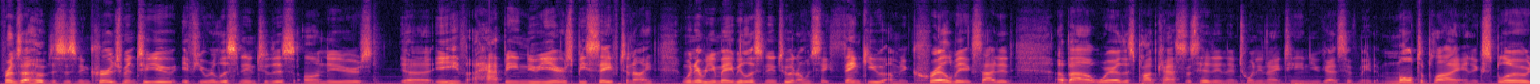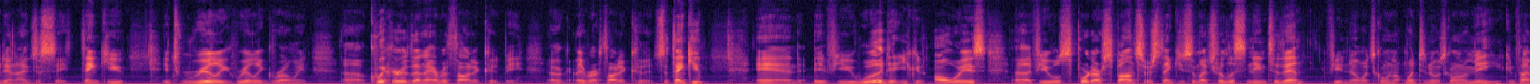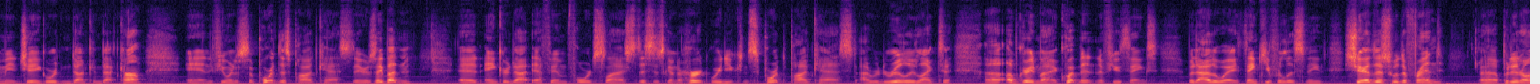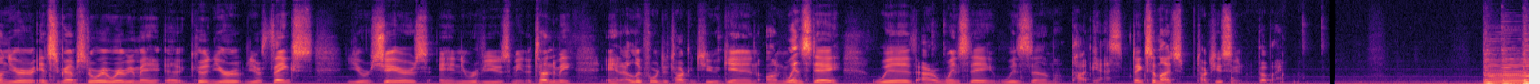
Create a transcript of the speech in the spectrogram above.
Friends, I hope this is an encouragement to you. If you are listening to this on New Year's uh, Eve, a happy New Year's. Be safe tonight. Whenever you may be listening to it, I want to say thank you. I'm incredibly excited about where this podcast is heading in 2019. You guys have made it multiply and explode, and I just say thank you. It's really, really growing uh, quicker than I ever thought it could be, uh, ever thought it could. So thank you. And if you would, you can always, uh, if you will support our sponsors, thank you so much for listening to them. If you know what's going on, want to know what's going on with me, you can find me at jgordonduncan.com. And if you want to support this podcast, there's a button at anchor.fm forward slash this is going to hurt where you can support the podcast. I would really like to uh, upgrade my equipment and a few things. But either way, thank you for listening. Share this with a friend uh, put it on your Instagram story, wherever you may uh, could. Your your thanks, your shares, and your reviews mean a ton to me. And I look forward to talking to you again on Wednesday with our Wednesday Wisdom podcast. Thanks so much. Talk to you soon. Bye bye.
